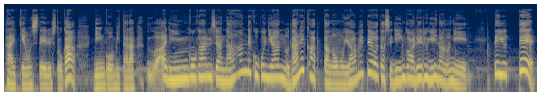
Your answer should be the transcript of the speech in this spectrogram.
体験をしている人がリンゴを見たら「うわリンゴがあるじゃん。なんでここにあんの？誰買ったの？もうやめて私リンゴアレルギーなのに」って言って、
